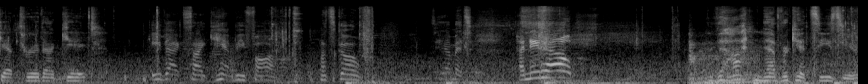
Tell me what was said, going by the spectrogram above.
get through that gate. Evac site can't be far. Let's go. Damn it. I need help. That never gets easier.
